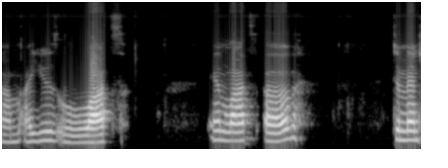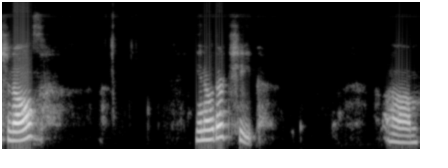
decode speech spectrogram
um, I use lots and lots of dimensionals. You know, they're cheap. Um,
